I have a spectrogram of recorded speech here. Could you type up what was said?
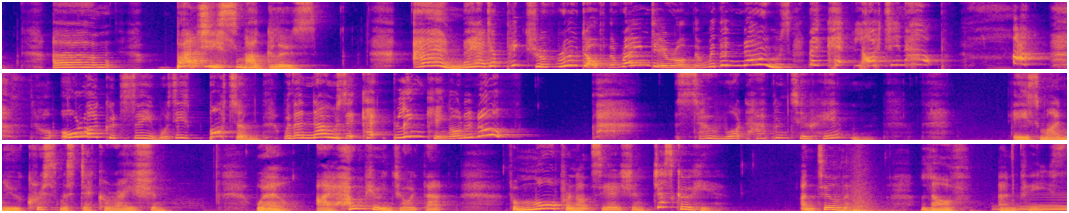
Um, budgie smugglers. And they had a picture of Rudolph the reindeer on them with a nose. They kept lighting up. All I could see was his bottom with a nose that kept blinking on and off. So, what happened to him? He's my new Christmas decoration. Well, I hope you enjoyed that. For more pronunciation, just go here. Until then, love and peace.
